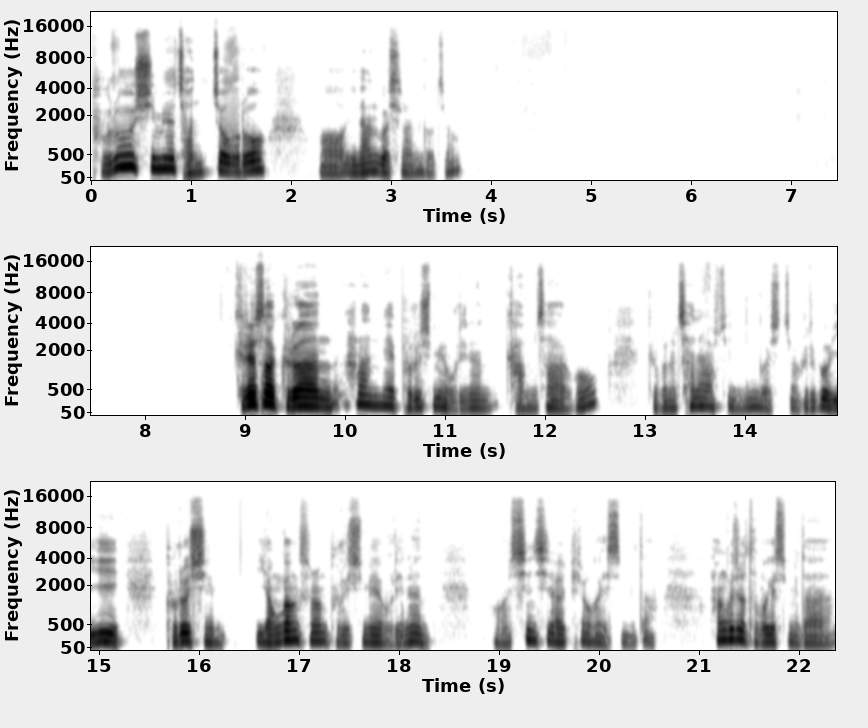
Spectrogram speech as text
부르심에 전적으로 어, 인한 것이라는 거죠. 그래서 그러한 하나님의 부르심에 우리는 감사하고 그분을 찬양할 수 있는 것이죠. 그리고 이 부르심, 이 영광스러운 부르심에 우리는 어, 신실할 필요가 있습니다. 한 구절 더 보겠습니다.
